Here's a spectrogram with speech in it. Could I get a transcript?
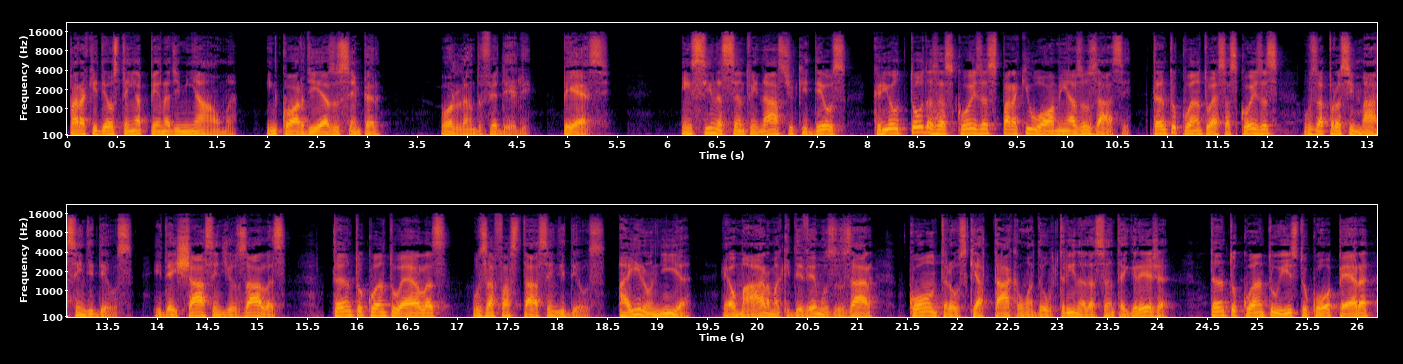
para que Deus tenha pena de minha alma. Incorde Jesus Semper, Orlando Fedeli. PS. Ensina Santo Inácio que Deus criou todas as coisas para que o homem as usasse, tanto quanto essas coisas os aproximassem de Deus e deixassem de usá-las, tanto quanto elas os afastassem de Deus. A ironia é uma arma que devemos usar contra os que atacam a doutrina da Santa Igreja, tanto quanto isto coopera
